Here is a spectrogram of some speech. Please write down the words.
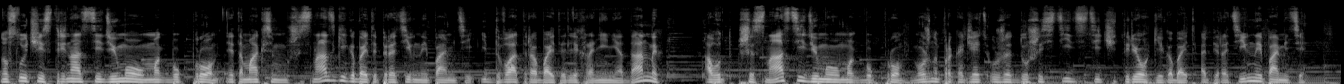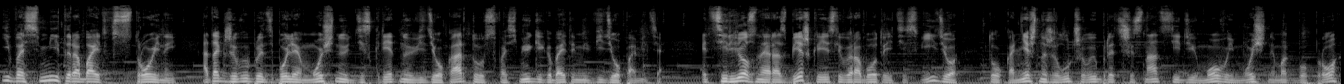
но в случае с 13-дюймовым MacBook Pro это максимум 16 гигабайт оперативной памяти и 2 терабайта для хранения данных, а вот 16-дюймовый MacBook Pro можно прокачать уже до 64 гигабайт оперативной памяти и 8 терабайт встроенной, а также выбрать более мощную дискретную видеокарту с 8 гигабайтами видеопамяти. Это серьезная разбежка, если вы работаете с видео, то, конечно же, лучше выбрать 16-дюймовый мощный MacBook Pro,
